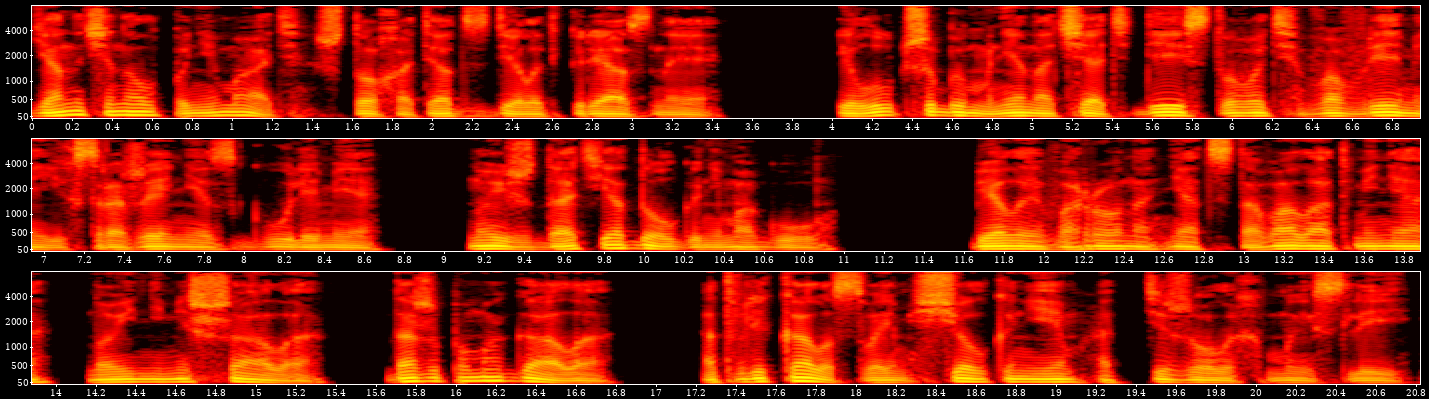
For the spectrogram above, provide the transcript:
Я начинал понимать, что хотят сделать грязные. И лучше бы мне начать действовать во время их сражения с гулями. Но и ждать я долго не могу. Белая ворона не отставала от меня, но и не мешала, даже помогала, отвлекала своим щелканьем от тяжелых мыслей.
